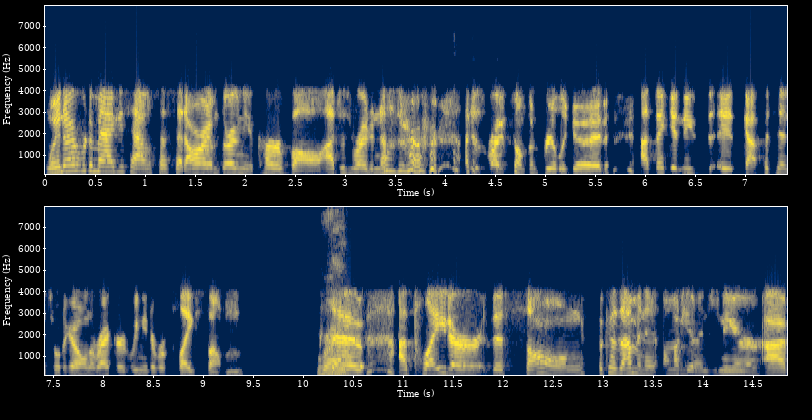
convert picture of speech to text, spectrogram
went over to Maggie's house. I said, "All right, I'm throwing you a curveball. I just wrote another. I just wrote something really good. I think it needs. It's got potential to go on the record. We need to replace something." Right. So I played her this song because I'm an audio engineer. I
